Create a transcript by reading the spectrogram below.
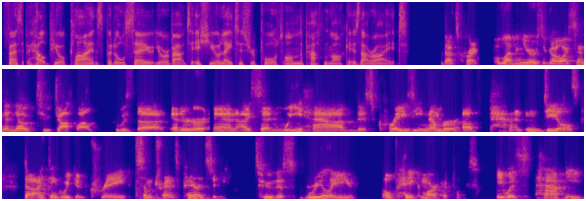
first help your clients, but also you're about to issue your latest report on the patent market. Is that right? That's correct. 11 years ago, I sent a note to Joff Wild, who was the editor, and I said, We have this crazy number of patent deals that I think we could create some transparency to this really opaque marketplace. he was happy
